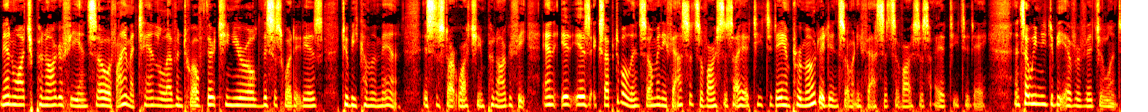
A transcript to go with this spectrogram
men watch pornography, and so if I'm a 10, 11, 12, 13 year old, this is what it is to become a man, is to start watching pornography. And it is acceptable in so many facets of our society today and promoted in so many facets of our society today. And so we need to be ever vigilant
